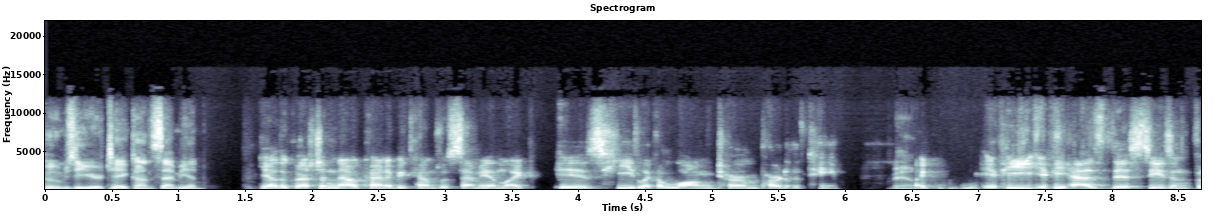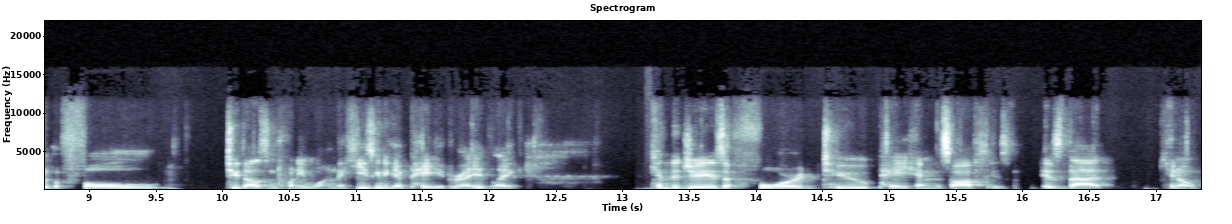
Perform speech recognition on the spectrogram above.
Coombsy, your take on Semien? Yeah, the question now kind of becomes with Semien, like, is he like a long term part of the team? Yeah. Like, if he if he has this season for the full 2021, like he's going to get paid, right? Like, can the Jays afford to pay him this offseason? Is that you know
